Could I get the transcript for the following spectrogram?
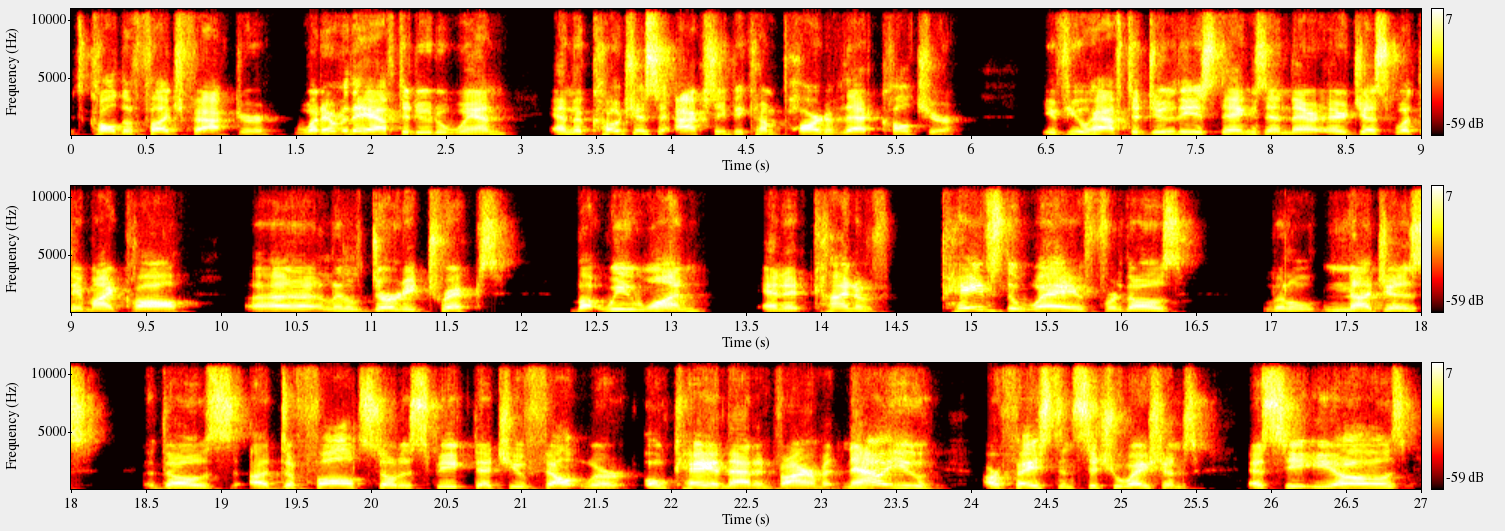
it's called the fudge factor, whatever they have to do to win. And the coaches actually become part of that culture. If you have to do these things and they're, they're just what they might call uh, little dirty tricks, but we won. And it kind of paves the way for those little nudges, those uh, defaults, so to speak, that you felt were okay in that environment. Now you, are faced in situations as CEOs,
